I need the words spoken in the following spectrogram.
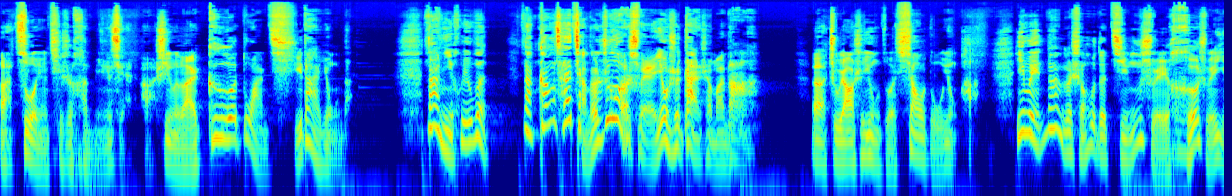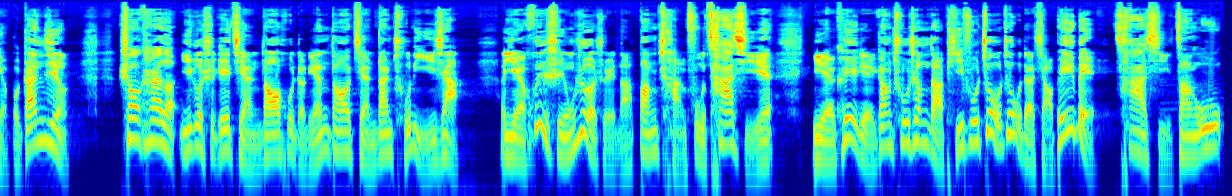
啊，作用其实很明显啊，是用来割断脐带用的。那你会问，那刚才讲的热水又是干什么的？呃，主要是用作消毒用哈，因为那个时候的井水、河水也不干净。烧开了，一个是给剪刀或者镰刀简单处理一下，也会使用热水呢帮产妇擦洗，也可以给刚出生的皮肤皱皱的小 baby 擦洗脏污。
